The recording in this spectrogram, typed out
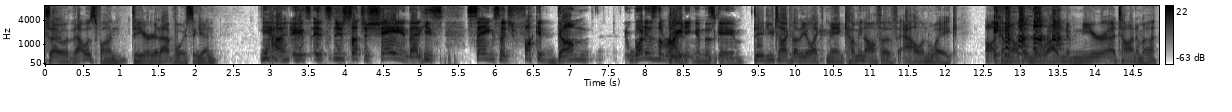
So that was fun to hear that voice again. Yeah, it's it's just such a shame that he's saying such fucking dumb. What is the writing in this game? Dude, you talked about that. You're like, man, coming off of Alan Wake, uh, coming off of the writing of Nier Automata,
